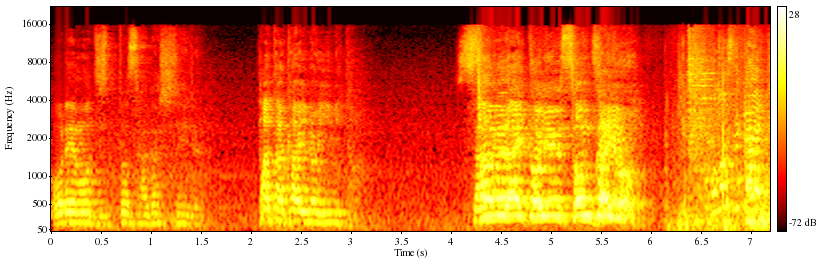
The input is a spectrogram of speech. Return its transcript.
俺もずっと探している。戦いの意味と。侍という存在を。この世界に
